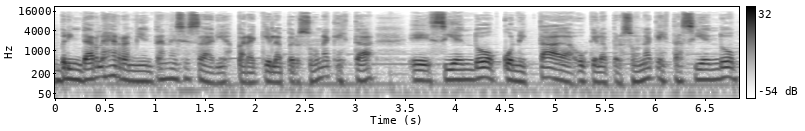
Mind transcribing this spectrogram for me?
brindar las herramientas necesarias para que la persona que está eh, siendo conectada o que la persona que está siendo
